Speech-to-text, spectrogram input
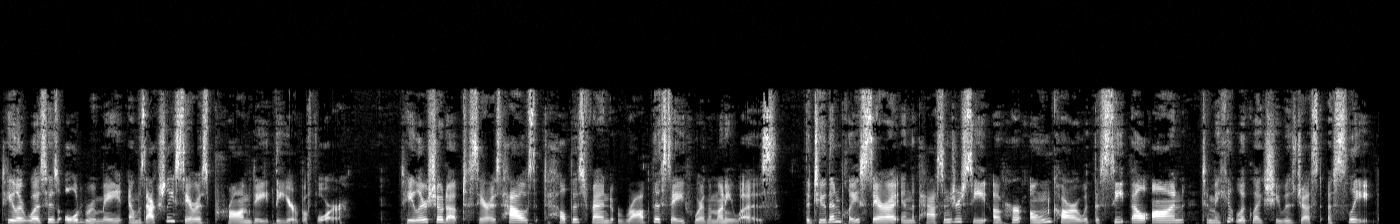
Taylor was his old roommate and was actually Sarah's prom date the year before. Taylor showed up to Sarah's house to help his friend rob the safe where the money was. The two then placed Sarah in the passenger seat of her own car with the seatbelt on to make it look like she was just asleep.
